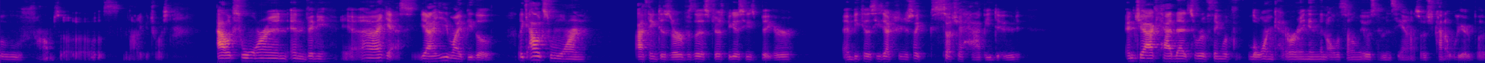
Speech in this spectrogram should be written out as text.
Ooh, Hamza was not a good choice. Alex Warren and Vinny. Yeah, I guess. Yeah, he might be the like Alex Warren. I think deserves this just because he's bigger, and because he's actually just like such a happy dude. And Jack had that sort of thing with Lauren Kettering, and then all of a sudden it was him and Sienna, so it's kind of weird. But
